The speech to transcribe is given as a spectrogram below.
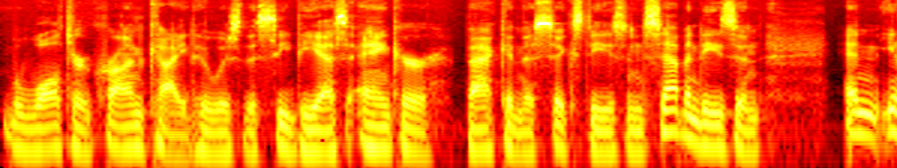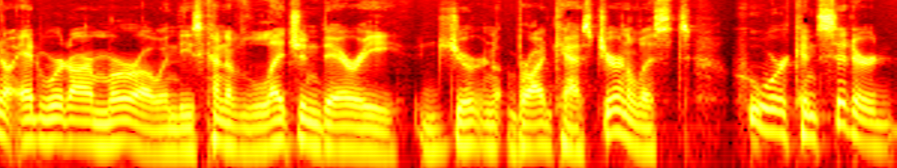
Walter Cronkite, who was the CBS anchor back in the 60s and 70s, and and you know Edward R. Murrow and these kind of legendary journal, broadcast journalists who were considered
